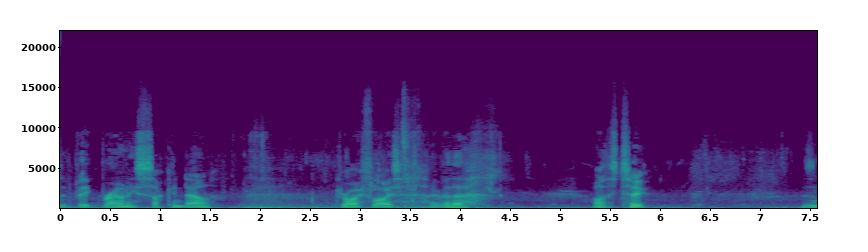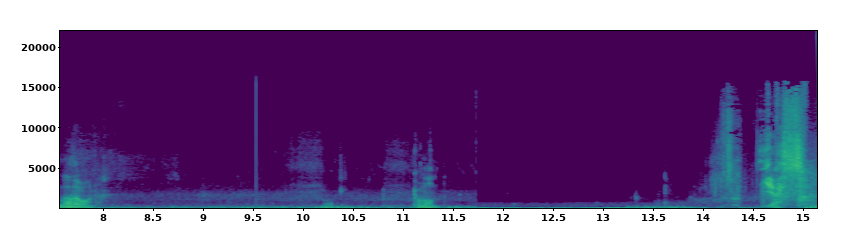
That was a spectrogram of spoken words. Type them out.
a big brownie sucking down dry flies over there. Oh, there's two. There's another one. Come on. Yes!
